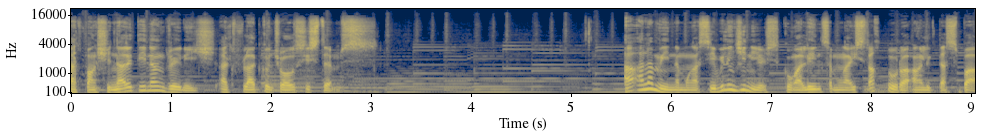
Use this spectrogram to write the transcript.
at functionality ng drainage at flood control systems. Aalamin ng mga civil engineers kung alin sa mga istruktura ang ligtas pa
